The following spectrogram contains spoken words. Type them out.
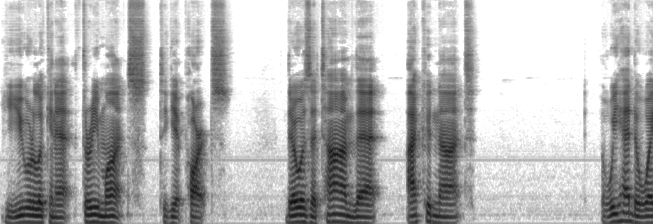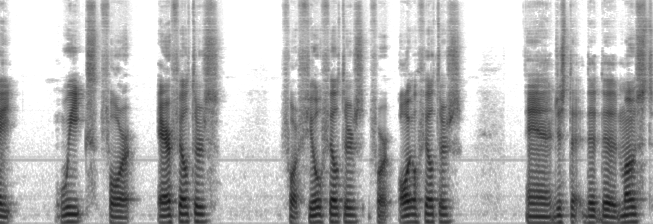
you were looking at three months to get parts. There was a time that I could not, we had to wait weeks for air filters, for fuel filters, for oil filters, and just the, the, the most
